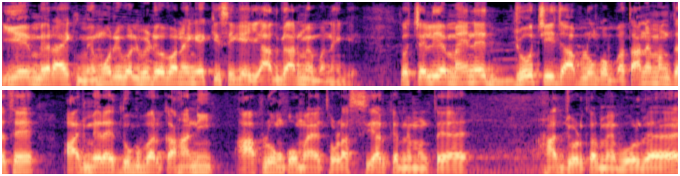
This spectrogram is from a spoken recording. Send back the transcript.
ये मेरा एक मेमोरेबल वीडियो बनेंगे, किसी के यादगार में बनेंगे। तो चलिए मैंने जो चीज़ आप लोगों को बताने मांगते थे, आज मेरा दुख भर कहानी आप लोगों को मैं थोड़ा शेयर करने मांगते हैं। हाथ जोड़कर मैं बोल रहा है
